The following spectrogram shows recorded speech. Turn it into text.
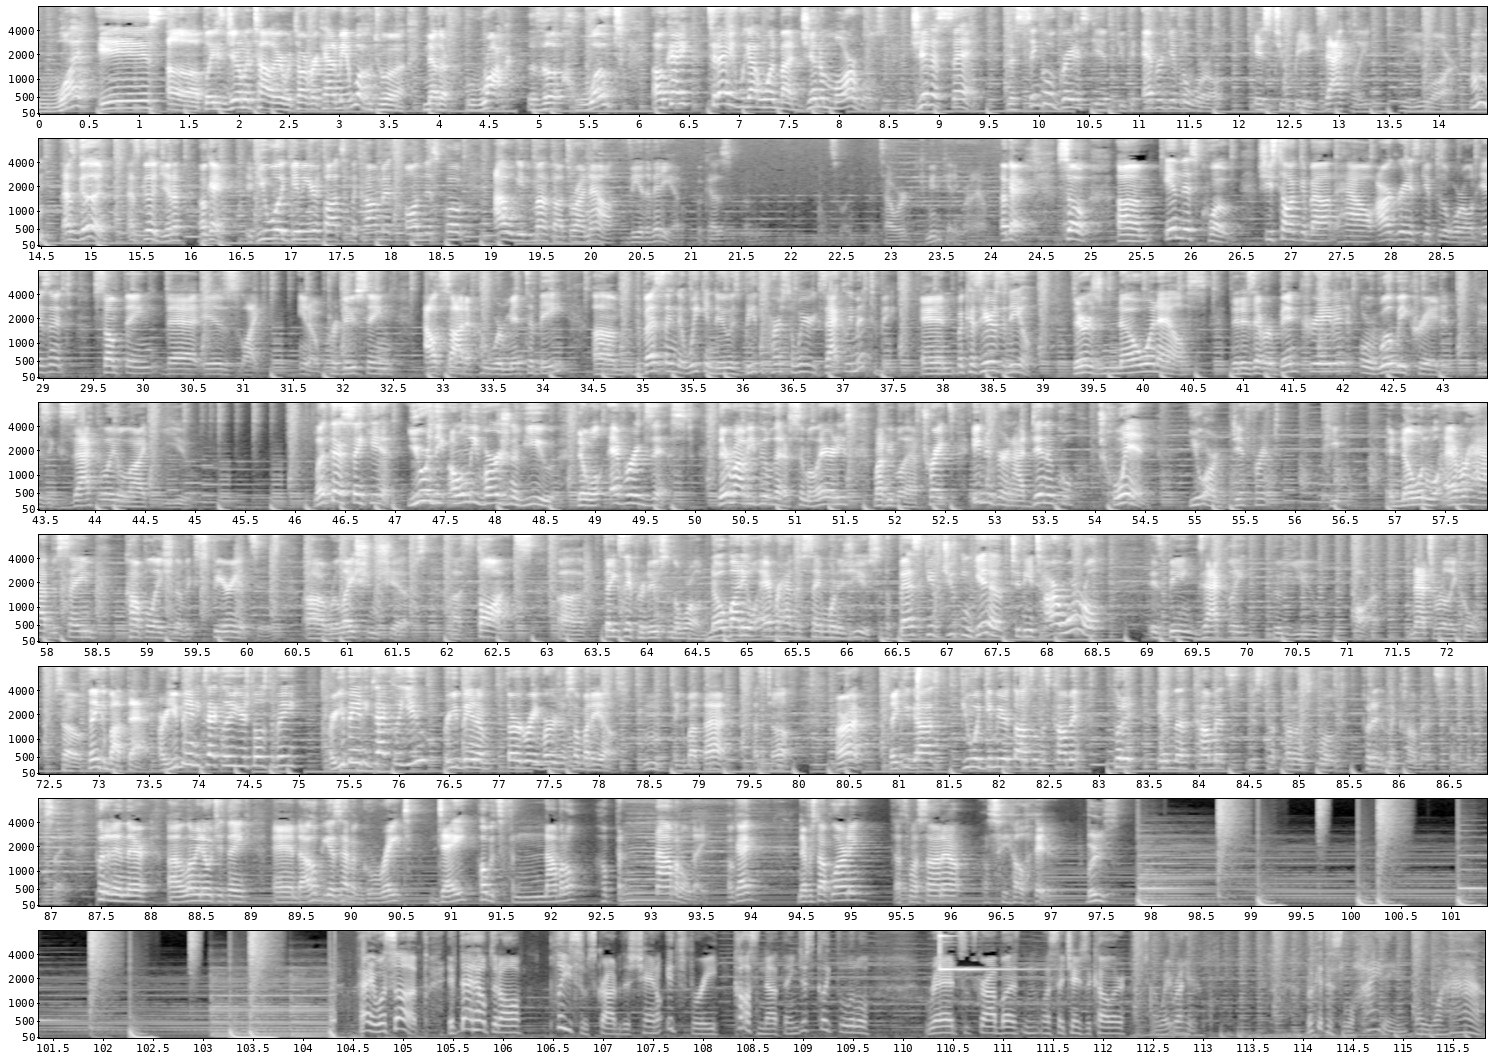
What is up? Ladies and gentlemen, Tyler here with Tarver Academy and welcome to another Rock the Quote. Okay, today we got one by Jenna Marbles. Jenna said, the single greatest gift you could ever give the world is to be exactly who you are. Hmm, that's good. That's good, Jenna. Okay, if you would give me your thoughts in the comments on this quote, I will give you my thoughts right now via the video because that's how we're communicating right now. Okay, so um, in this quote, she's talking about how our greatest gift to the world isn't something that is like, you know, producing outside of who we're meant to be. Um, the best thing that we can do is be the person we're exactly meant to be. And because here's the deal, there is no one else that has ever been created or will be created that is exactly like you. Let that sink in. You are the only version of you that will ever exist. There might be people that have similarities, might be people that have traits. Even if you're an identical twin, you are different people. And no one will ever have the same compilation of experiences, uh, relationships, uh, thoughts, uh, things they produce in the world. Nobody will ever have the same one as you. So the best gift you can give to the entire world is being exactly who you are. And that's really cool. So think about that. Are you being exactly who you're supposed to be? Are you being exactly you? Or are you being a third rate version of somebody else? Hmm, think about that. That's tough. All right, thank you guys. If you would give me your thoughts on this comment, put it in the comments. Just thought on this quote, put it in the comments. That's what I meant to say. Put it in there. Uh, let me know what you think. And I hope you guys have a great day. Hope it's phenomenal. Hope phenomenal day, okay? Never stop learning. That's my sign out. I'll see y'all later. Peace. Hey, what's up? If that helped at all, please subscribe to this channel. It's free, costs nothing. Just click the little red subscribe button unless they change the color. Just gonna wait right here. Look at this lighting. Oh, wow.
